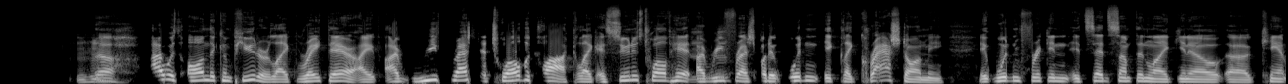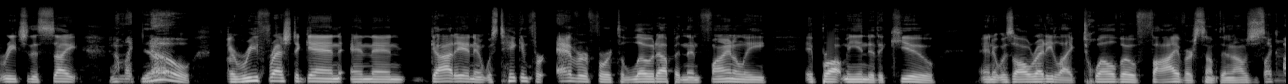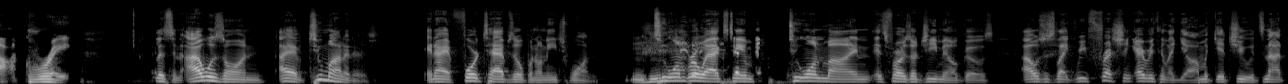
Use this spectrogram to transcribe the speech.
Mhm. Ugh, I was on the computer, like right there. I, I refreshed at 12 o'clock. Like as soon as 12 hit, I Mhm. refreshed, but it wouldn't, it like crashed on me. It wouldn't freaking, it said something like, you know, uh, can't reach this site. And I'm like, Yeah. no. I refreshed again and then got in. It was taking forever for it to load up, and then finally it brought me into the queue, and it was already like twelve oh five or something, and I was just like, Mm. ah, great. Listen, I was on. I have two monitors, and I have four tabs open on each one. Mhm. Two on Bro Axiom, two on mine. As far as our Gmail goes, I was just like refreshing everything. Like, yo, I'm gonna get you. It's not.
